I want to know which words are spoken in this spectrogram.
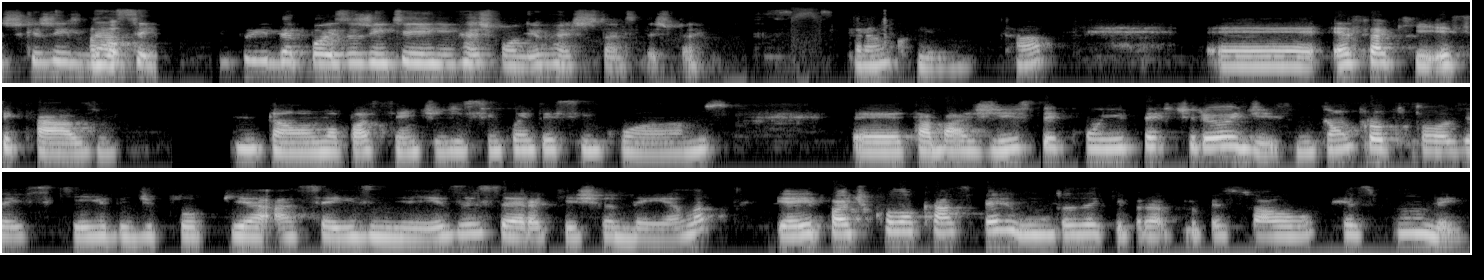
Acho que a gente dá vou... seguimento e depois a gente responde o restante das perguntas. Tranquilo, tá? É, essa aqui, esse caso, então, é uma paciente de 55 anos, é, tabagista e com hipertireoidismo. Então, proptose à esquerda e diplopia há seis meses, era a queixa dela. E aí pode colocar as perguntas aqui para o pessoal responder.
